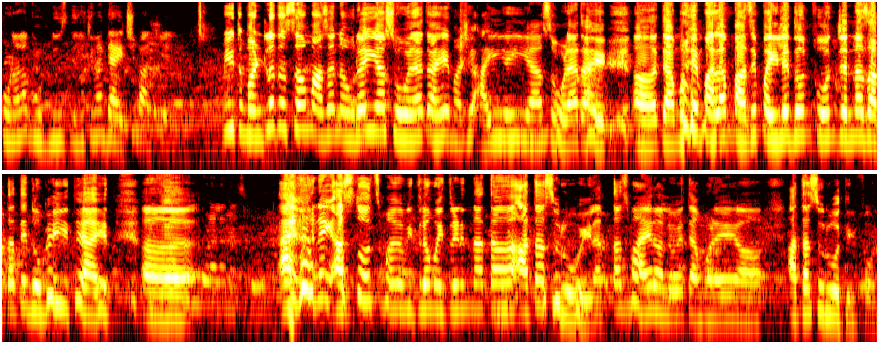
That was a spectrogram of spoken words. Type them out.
कोणाला गुड न्यूज दिली किंवा द्यायची बाकी आहे? मी म्हटलं तसं माझा नवराही या सोहळ्यात आहे माझी आईही या सोहळ्यात आहे. त्यामुळे मला माझे पहिले दोन फोन ज्यांना जातात ते दोघेही इथे आहेत. नाही असतोच. मित्रमैत्रिणींना आता आता सुरू होईल. आत्ताच बाहेर आलोय त्यामुळे अं, आता सुरू होतील फोन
